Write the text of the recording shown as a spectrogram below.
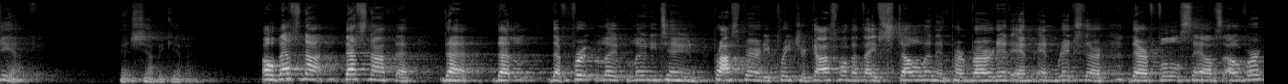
Give, and it shall be given. Oh, that's not, that's not the, the, the, the Fruit Loop, Looney Tune, prosperity preacher gospel that they've stolen and perverted and enriched their, their full selves over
